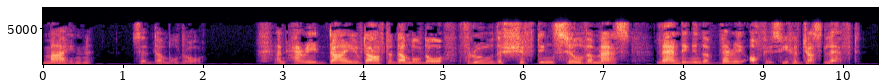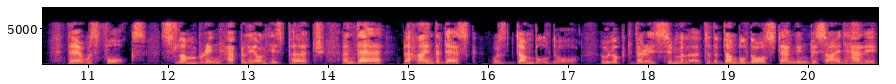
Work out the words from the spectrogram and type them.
"Mine," said Dumbledore. And Harry dived after Dumbledore through the shifting silver mass, landing in the very office he had just left. There was Fawkes, slumbering happily on his perch, and there, behind the desk, was Dumbledore, who looked very similar to the Dumbledore standing beside Harry,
